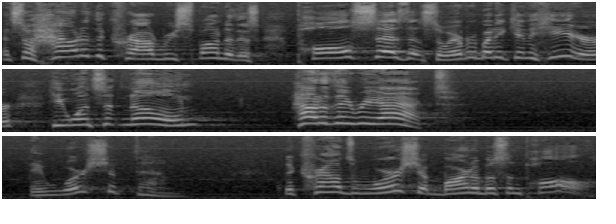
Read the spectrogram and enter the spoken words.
And so, how did the crowd respond to this? Paul says that so everybody can hear, he wants it known. How did they react? They worshiped them. The crowds worship Barnabas and Paul.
